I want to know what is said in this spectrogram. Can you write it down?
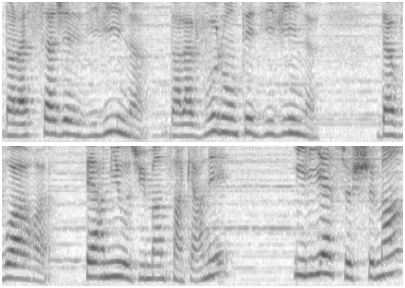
dans la sagesse divine, dans la volonté divine d'avoir permis aux humains de s'incarner, il y a ce chemin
